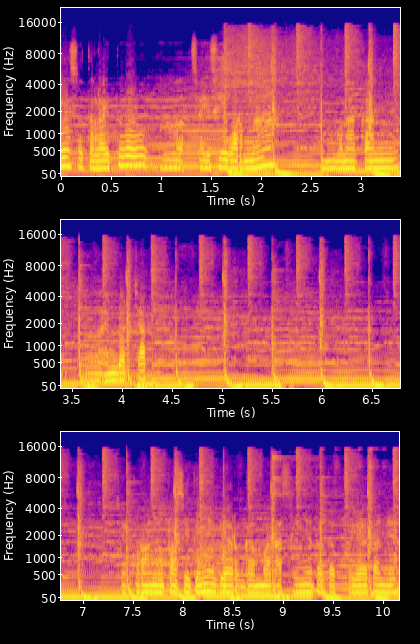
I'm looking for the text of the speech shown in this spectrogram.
oke setelah itu uh, saya isi warna menggunakan uh, ember cat. Saya kurangi opacity-nya biar gambar aslinya tetap kelihatan ya.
